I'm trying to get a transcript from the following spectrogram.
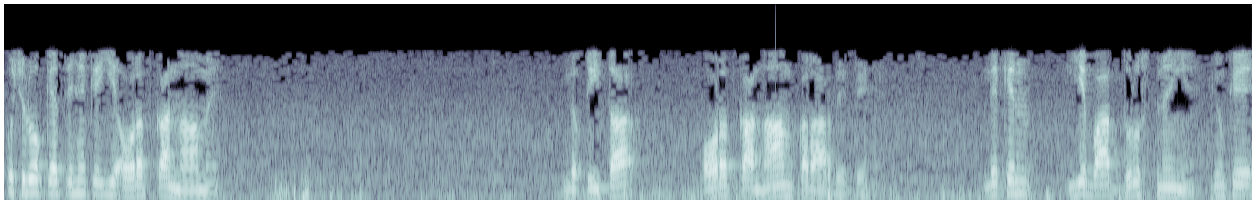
کچھ لوگ کہتے ہیں کہ یہ عورت کا نام ہے۔ لقیتا عورت کا نام قرار دیتے ہیں۔ لیکن یہ بات درست نہیں ہے، کیونکہ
